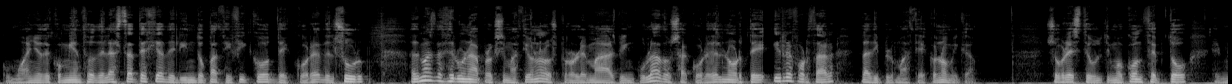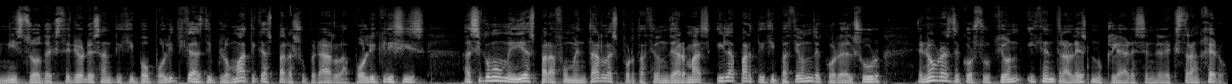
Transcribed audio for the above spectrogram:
como año de comienzo de la estrategia del Indo-Pacífico de Corea del Sur, además de hacer una aproximación a los problemas vinculados a Corea del Norte y reforzar la diplomacia económica. Sobre este último concepto, el ministro de Exteriores anticipó políticas diplomáticas para superar la policrisis, así como medidas para fomentar la exportación de armas y la participación de Corea del Sur en obras de construcción y centrales nucleares en el extranjero.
